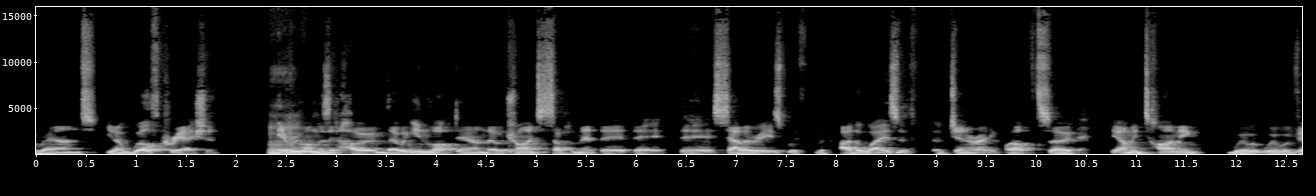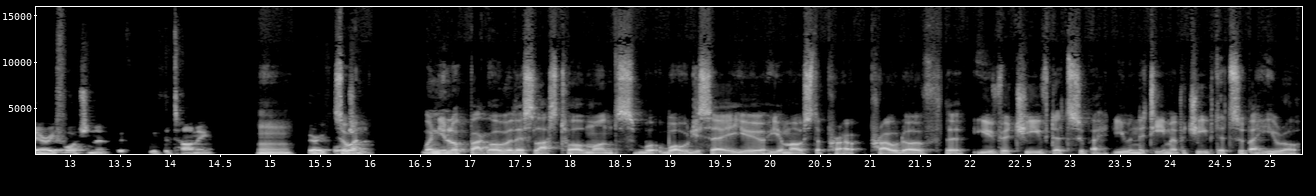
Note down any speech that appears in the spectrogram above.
around, you know, wealth creation. Mm. Everyone was at home. They were in lockdown. They were trying to supplement their, their, their salaries with, with other ways of, of generating wealth. So yeah, I mean, timing, we were, we were very fortunate with, with the timing Mm. Very fortunate. So when, when you look back over this last 12 months, what, what would you say you, you're most pr- proud of that you've achieved at Super, you and the team have achieved at Superhero?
